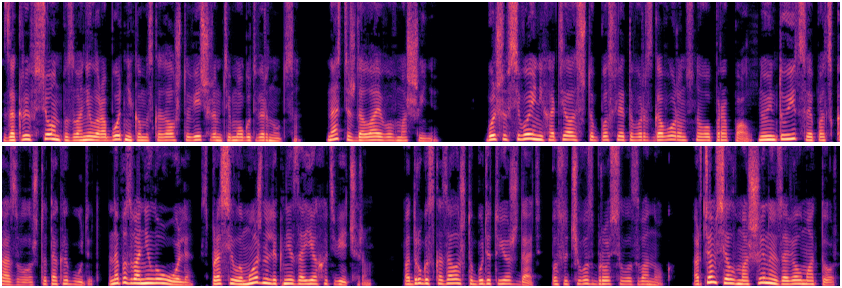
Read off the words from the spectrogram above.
Закрыв все, он позвонил работникам и сказал, что вечером те могут вернуться. Настя ждала его в машине. Больше всего ей не хотелось, чтобы после этого разговора он снова пропал. Но интуиция подсказывала, что так и будет. Она позвонила Оле, спросила, можно ли к ней заехать вечером. Подруга сказала, что будет ее ждать, после чего сбросила звонок. Артем сел в машину и завел мотор.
